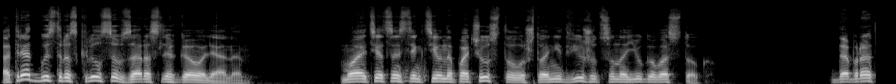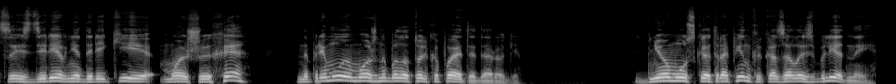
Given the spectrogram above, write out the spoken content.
Отряд быстро скрылся в зарослях Гаоляна. Мой отец инстинктивно почувствовал, что они движутся на юго-восток. Добраться из деревни до реки Мойшуйхэ напрямую можно было только по этой дороге. Днем узкая тропинка казалась бледной.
